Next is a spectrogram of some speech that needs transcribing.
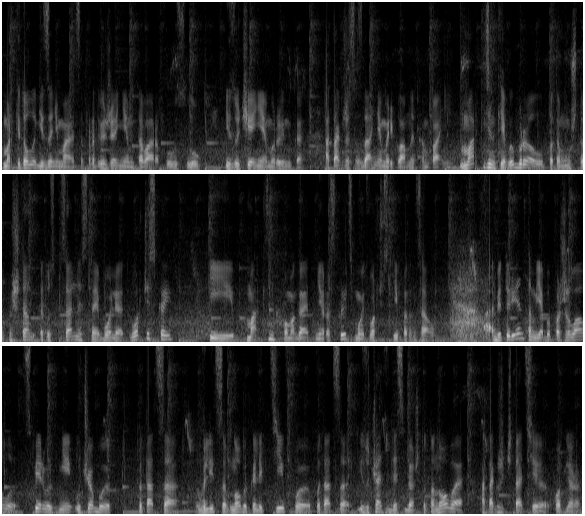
Маркетологи занимаются продвижением товаров и услуг, изучением рынка, а также созданием рекламных кампаний. Маркетинг я выбрал, потому что посчитал эту специальность наиболее творческой, и маркетинг помогает мне раскрыть мой творческий потенциал. Абитуриентам я бы пожелал с первых дней учебы пытаться влиться в новый коллектив, пытаться изучать для себя что-то новое, а также читать Котлера.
